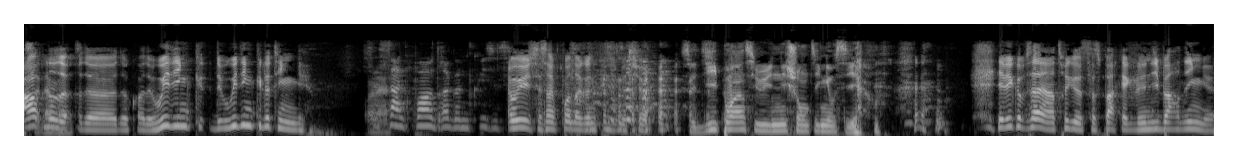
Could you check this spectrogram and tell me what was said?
Ah non, de, mode. de, de quoi De wedding, de wedding culotting. Voilà. C'est 5 points au Dragon Quiz aussi. Ah oui, c'est 5 points Dragon Quest, bien sûr. C'est 10 points si une nichonting aussi. Il y avait comme ça un truc de South Park avec le nibarding.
